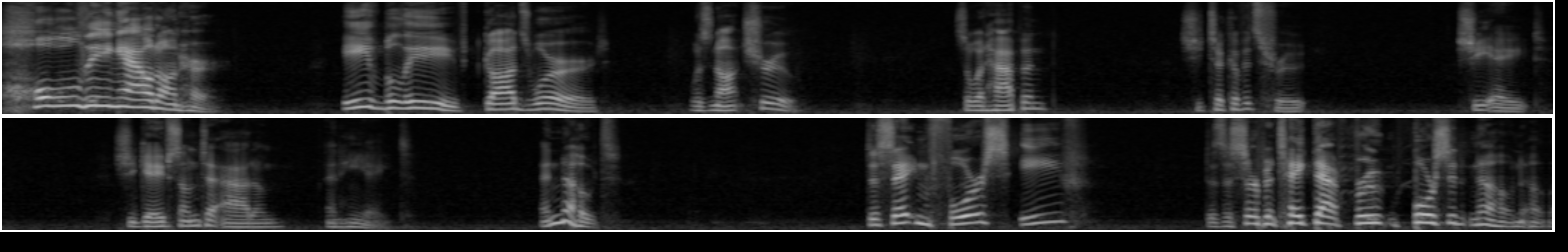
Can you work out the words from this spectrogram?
holding out on her. Eve believed God's word was not true. So what happened? She took of its fruit she ate. She gave some to Adam, and he ate. And note, does Satan force Eve? Does the serpent take that fruit and force it? No, no.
